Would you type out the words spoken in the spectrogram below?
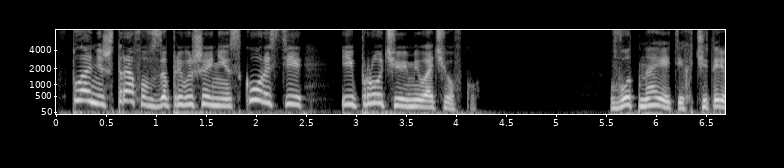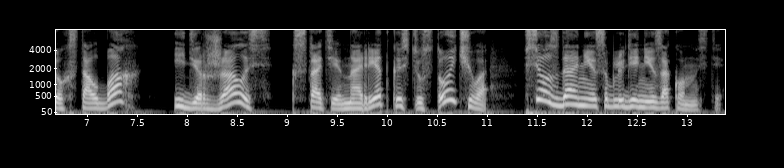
В плане штрафов за превышение скорости и прочую мелочевку. Вот на этих четырех столбах И держалось, кстати, на редкость устойчиво все здание соблюдения законности.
